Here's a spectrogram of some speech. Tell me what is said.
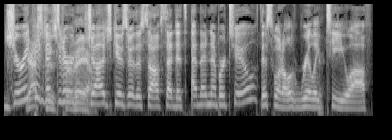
Jury Justice convicted her, prevails. judge gives her the soft sentence. And then number two, this one will really tee you off.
